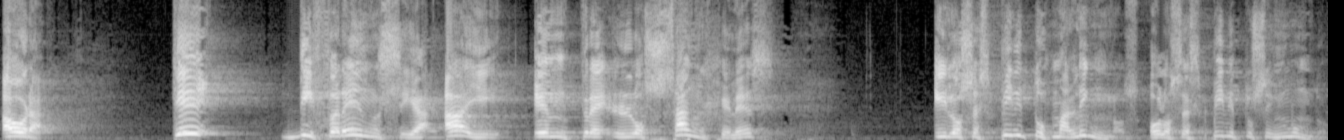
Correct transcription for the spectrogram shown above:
Ahora, ¿qué diferencia hay entre los ángeles y los espíritus malignos o los espíritus inmundos?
